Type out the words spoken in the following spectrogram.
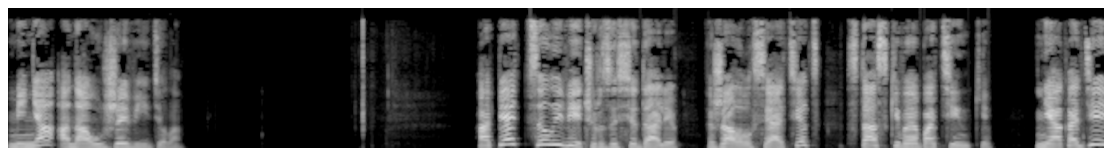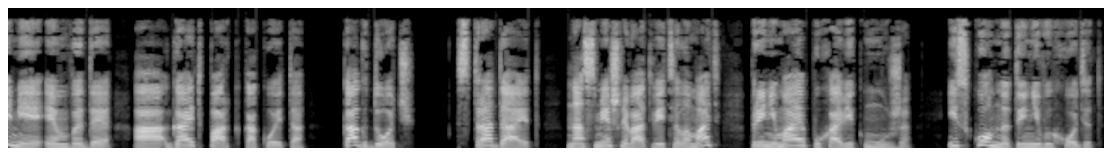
Меня она уже видела. Опять целый вечер заседали, жаловался отец, стаскивая ботинки. Не академия МВД, а гайд-парк какой-то. Как дочь? Страдает, насмешливо ответила мать, принимая пуховик мужа. Из комнаты не выходит.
